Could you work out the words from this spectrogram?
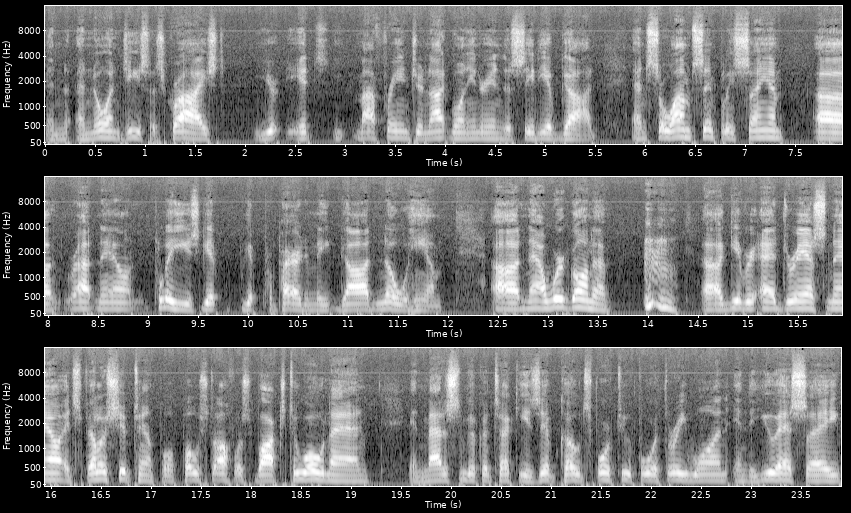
and, and knowing Jesus Christ, you're, it's my friends, you're not going to enter into the city of God. And so I'm simply saying, uh, right now, please get get prepared to meet God, know Him. Uh, now we're going to uh, give your address now. It's Fellowship Temple, Post Office Box 209 in Madisonville, Kentucky. Zip codes 42431 in the USA.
